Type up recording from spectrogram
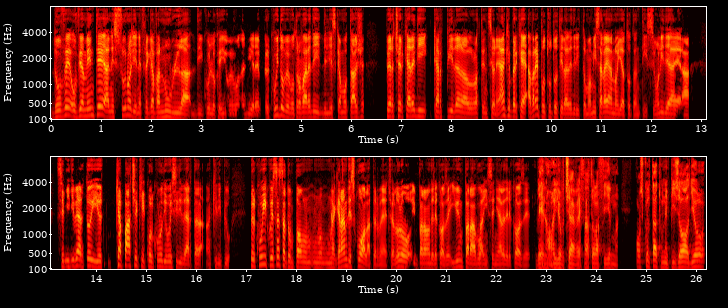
dove ovviamente a nessuno gliene fregava nulla di quello che io avevo da dire, per cui dovevo trovare dei- degli escamotage per cercare di carpire la loro attenzione, anche perché avrei potuto tirare dritto, ma mi sarei annoiato tantissimo. L'idea era, se mi diverto io, capace che qualcuno di voi si diverta anche di più. Per cui questa è stata un po' un- un- una grande scuola per me, cioè loro imparavano delle cose, io imparavo a insegnare delle cose. Beh no, io cioè, avrei fatto la firma. Ho ascoltato un episodio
